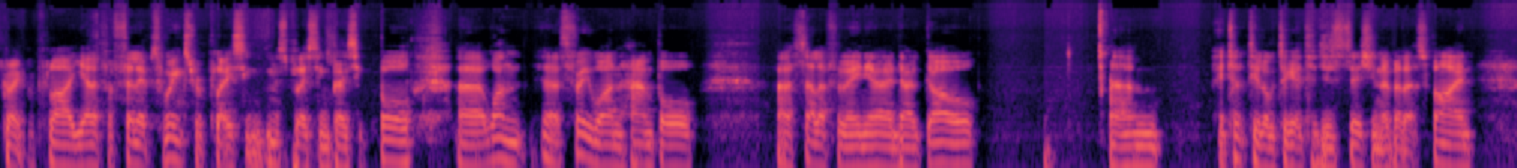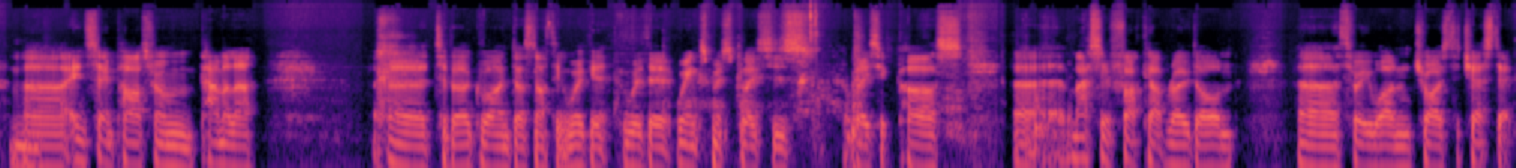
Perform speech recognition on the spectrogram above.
great reply. Yellow for Phillips. Winks replacing, misplacing basic ball. Uh, one, uh, 3 1 handball. Uh, Salah Firmino, no goal. Um, it took too long to get to the decision, but that's fine. Uh, insane pass from Pamela uh, to Bergwijn does nothing with it. With it, Winks misplaces a basic pass. Uh, massive fuck up. Rodon three one tries to chest it.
